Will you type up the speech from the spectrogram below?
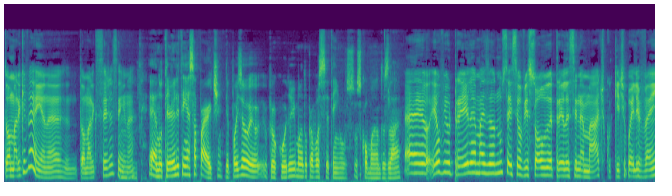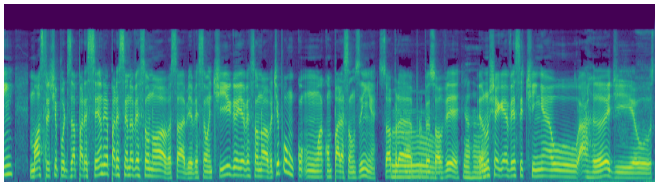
Tomara que venha, né? Tomara que seja assim, né? É, no trailer ele tem essa parte. Depois eu, eu, eu procuro e mando pra você. Tem os, os comandos lá. É, eu, eu vi o trailer, mas eu não sei se eu vi só o trailer cinemático, que tipo, ele vem, mostra, tipo, desaparecendo e aparecendo a versão nova, sabe? A versão antiga e a versão nova. Tipo um- uma comparaçãozinha, só pra, Hum. pro pessoal ver. Aham. Eu não cheguei a ver se tinha o, a HUD, os,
